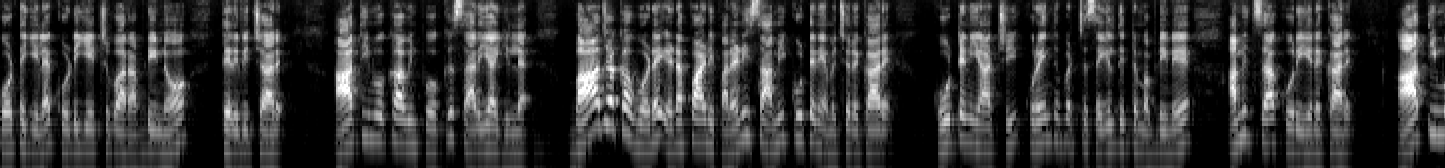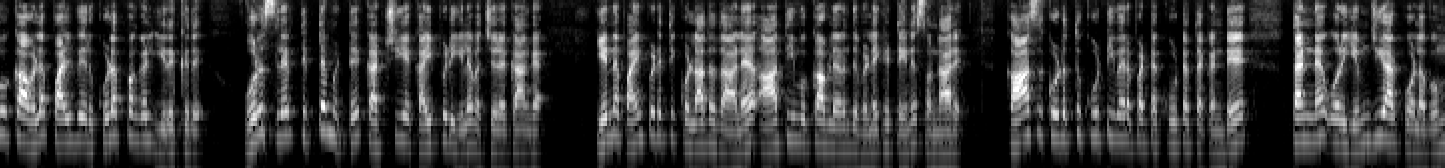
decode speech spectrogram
கோட்டையில் கொடியேற்றுவார் அப்படின்னும் தெரிவித்தார் அதிமுகவின் போக்கு சரியாக இல்லை. பாஜகவோட எடப்பாடி பழனிசாமி கூட்டணி அமைச்சிருக்காரு. கூட்டணி ஆட்சி குறைந்தபட்ச செயல் திட்டம் அப்படின்னு அமித்ஷா கூறியிருக்காரு. அதிமுகவில் பல்வேறு குழப்பங்கள் இருக்குது. ஒரு சிலர் திட்டமிட்டு கட்சியை கைப்பிடியில் வச்சிருக்காங்க. என்னை பயன்படுத்தி கொள்ளாததால் அதிமுகவிலிருந்து விலகிட்டேன்னு சொன்னார். காசு கொடுத்து கூட்டி வரப்பட்ட கூட்டத்தை கண்டு தன்னை ஒரு எம்ஜிஆர் போலவும்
